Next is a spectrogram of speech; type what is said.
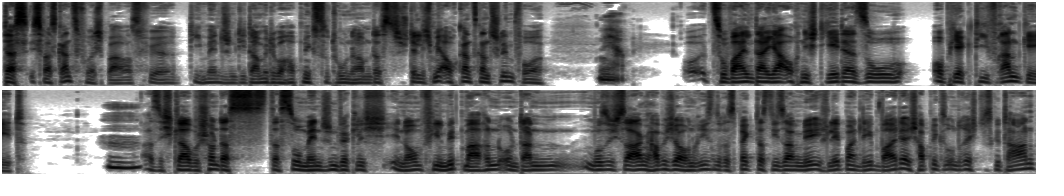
Das ist was ganz Furchtbares für die Menschen, die damit überhaupt nichts zu tun haben. Das stelle ich mir auch ganz, ganz schlimm vor. Ja. Zuweilen da ja auch nicht jeder so objektiv rangeht. Hm. Also ich glaube schon, dass, dass so Menschen wirklich enorm viel mitmachen und dann muss ich sagen, habe ich auch einen riesen Respekt, dass die sagen, nee, ich lebe mein Leben weiter, ich habe nichts Unrechtes getan.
